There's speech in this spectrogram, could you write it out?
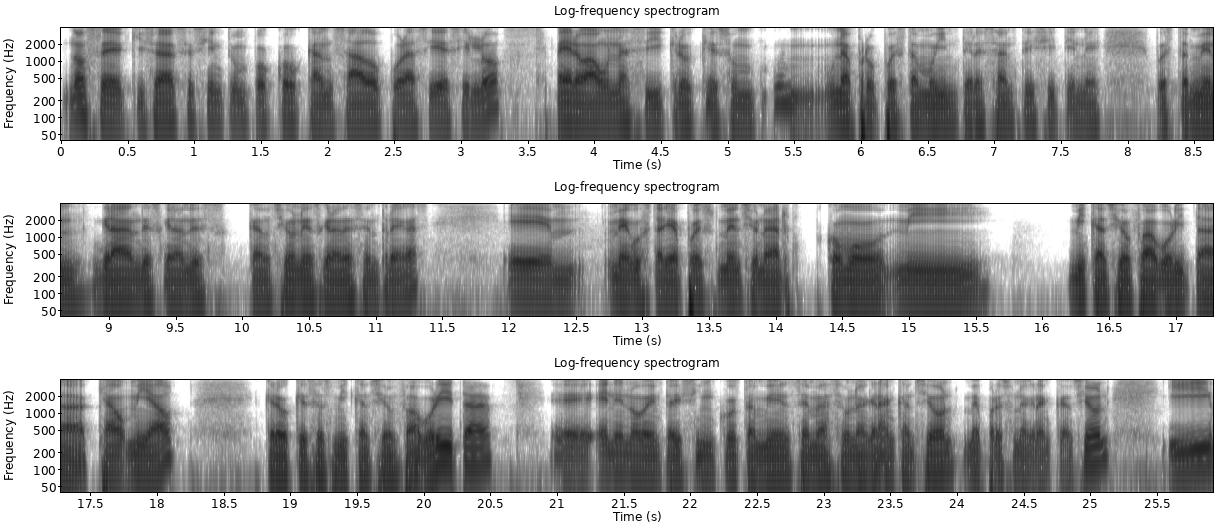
no sé, quizás se siente un poco cansado, por así decirlo, pero aún así creo que es una propuesta muy interesante y sí tiene, pues, también grandes, grandes canciones, grandes entregas. Em, me gustaría, pues, mencionar como mi, mi canción favorita, Count Me Out Creo que esa es mi canción favorita. Eh, N95 también se me hace una gran canción, me parece una gran canción. Y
